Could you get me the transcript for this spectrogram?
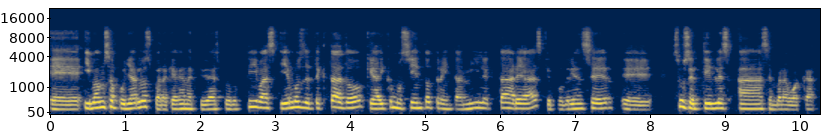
eh, y vamos a apoyarlos para que hagan actividades productivas. Y hemos detectado que hay como 130 mil hectáreas que podrían ser eh, susceptibles a sembrar aguacate.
